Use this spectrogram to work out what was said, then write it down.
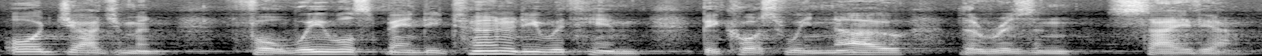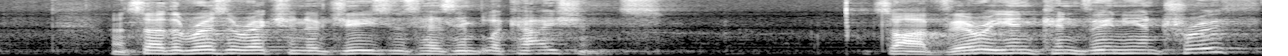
or judgment, for we will spend eternity with him because we know the risen Saviour. And so the resurrection of Jesus has implications. It's a very inconvenient truth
